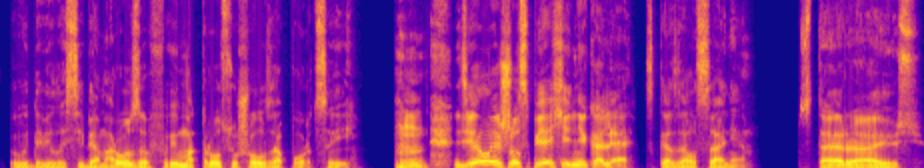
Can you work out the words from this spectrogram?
— выдавил из себя Морозов, и матрос ушел за порцией. «Хм, делаешь успехи, Николя», — сказал Саня. «Стараюсь».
